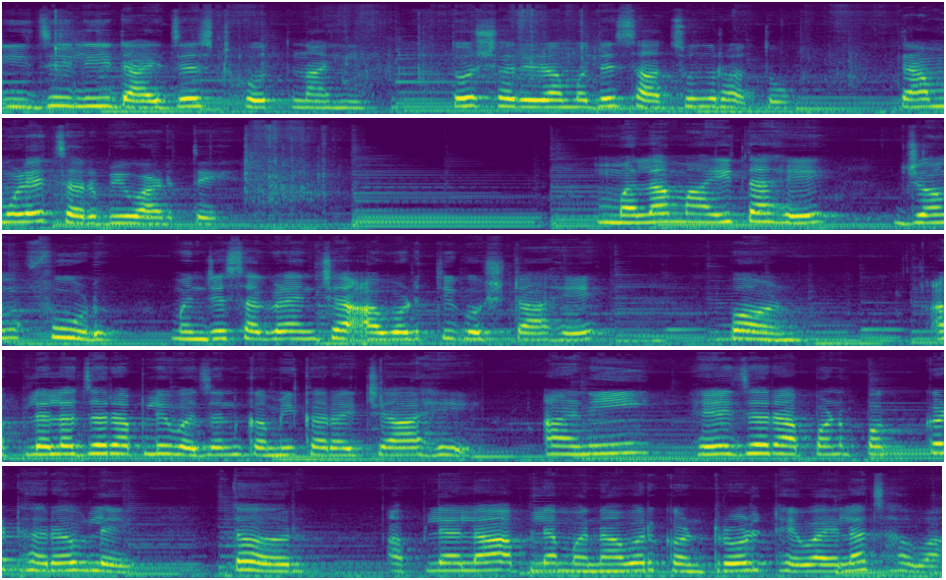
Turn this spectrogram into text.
इझिली डायजेस्ट होत नाही. तो शरीरामध्ये साचून राहतो. त्यामुळे चरबी वाढते. मला माहीत आहे जंक फूड म्हणजे सगळ्यांची आवडती गोष्ट आहे. पण आपल्याला जर आपले वजन कमी करायचे आहे आणि हे जर आपण पक्क ठरवले तर आपल्याला आपल्या मनावर कंट्रोल ठेवायलाच हवा.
